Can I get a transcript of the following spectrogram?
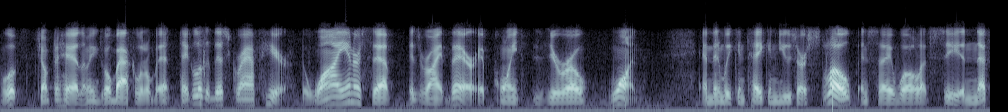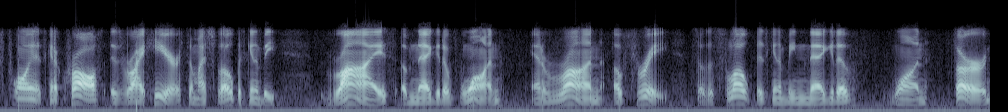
Whoop, jumped ahead. Let me go back a little bit. Take a look at this graph here. The y-intercept is right there at point zero one and then we can take and use our slope and say, well, let's see, the next point it's going to cross is right here, so my slope is going to be rise of negative 1 and run of 3. So the slope is going to be negative 1 third.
